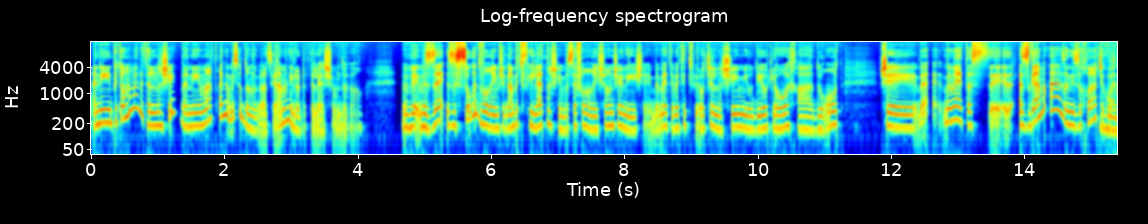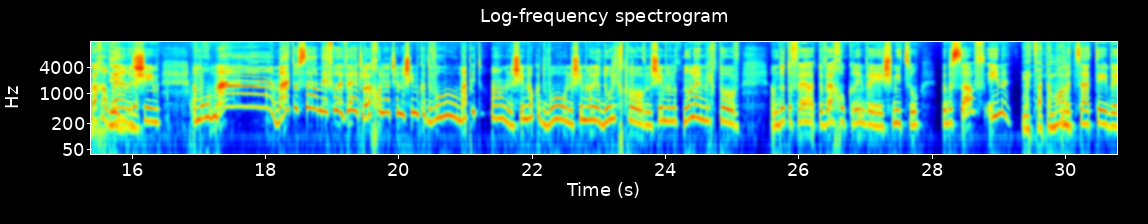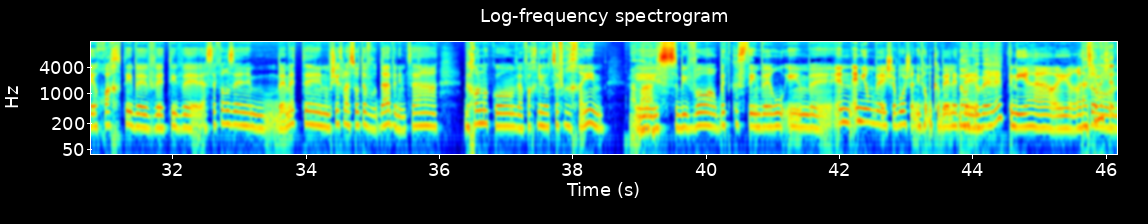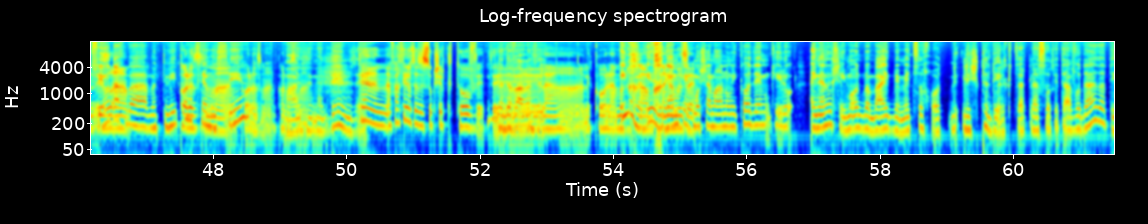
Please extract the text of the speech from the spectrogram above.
אני פתאום לומדת על נשים, ואני אומרת, רגע, מי זו דמוקרטיה? למה אני לא יודעת עליה שום דבר? וזה זה סוג הדברים שגם בתפילת נשים, בספר הראשון שלי, שבאמת הבאתי תפילות של נשים יהודיות לאורך הדורות, שבאמת, אז, אז גם אז אני זוכרת שכל כך הרבה אנשים אמרו, מה, מה את עושה, מאיפה הבאת? לא יכול להיות שנשים כתבו, מה פתאום, נשים לא כתבו, נשים לא ידעו לכתוב, נשים לא נתנו להם לכתוב. עמדו טובי, החוקרים והשמיצו, ובסוף, הנה, מצאת המון. מצאתי והוכחתי והבאתי, והספר הזה באמת אה, ממשיך לעשות עבודה ונמצא בכל מקום, והפך להיות ספר חיים. אה, ממש. סביבו הרבה טקסים ואירועים, ואין אין יום ושבוע שאני לא מקבלת לא אה, מקבלת? פנייה, אה, אנשים רצון, משתפים אותך עזרה. ב- בטוויטר כל שאתם הזמן, עושים? כל הזמן, כל וואי, זה הזמן. מדהים. זה... כן, הפכתי להיות איזה סוג של כתובת. לדבר אה, הזה. ל- לכל המרחב הנה, זה חיים גם הזה. כן, כמו שאמרנו מקודם, כאילו, העניין הוא שאימהות בבית באמת צריכות להשתדל קצת לעשות את העבודה הזאת.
